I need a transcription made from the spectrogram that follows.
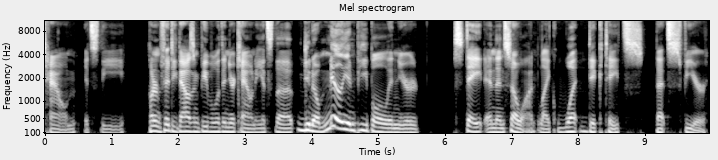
town. It's the 150,000 people within your county. It's the, you know, million people in your state and then so on. Like what dictates that sphere?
